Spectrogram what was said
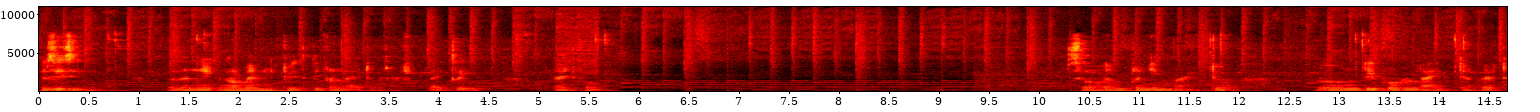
it's easy. And then you can combine it with different light effect action light 3 light 4 so I'm bringing back to uh, default light effect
